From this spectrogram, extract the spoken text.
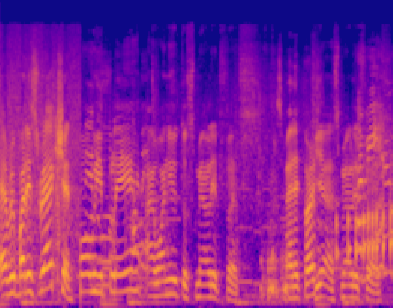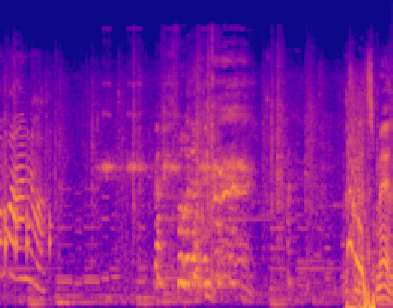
everybody's reaction. Before we play, I want you to smell it first. Smell it first? Yeah, smell it first. Sabihin mo kung ano. What's that smell?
